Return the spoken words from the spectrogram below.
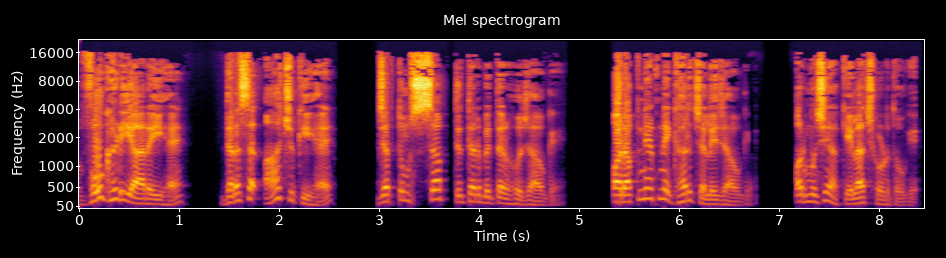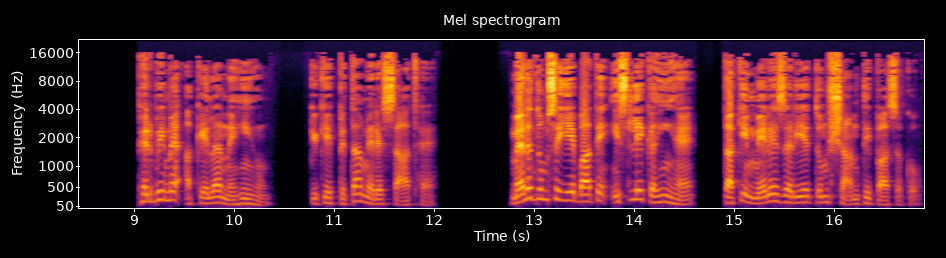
वो घड़ी आ रही है, दरअसल आ चुकी है, जब तुम सब तितर बितर हो जाओगे और अपने अपने घर चले जाओगे और मुझे अकेला छोड़ दोगे। फिर भी मैं अकेला नहीं हूँ, क्योंकि पिता मेरे साथ है। मैंने तुमसे ये बातें इसलिए कही हैं ताकि मेरे ज़रिए तुम शांति पा सको।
